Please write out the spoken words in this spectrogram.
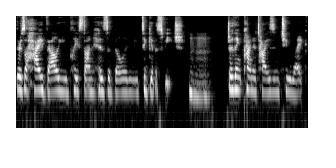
there's a high value placed on his ability to give a speech. Mm-hmm. Which I think kind of ties into like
